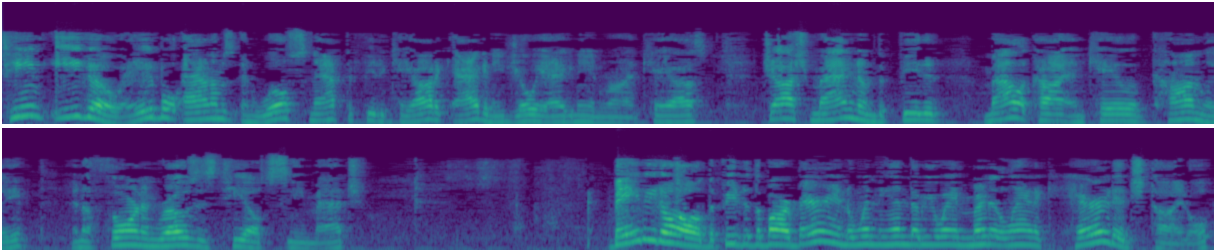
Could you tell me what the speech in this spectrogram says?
Team Ego, Abel Adams and Will Snap defeated Chaotic Agony, Joey Agony and Ryan Chaos. Josh Magnum defeated Malachi and Caleb Conley in a Thorn and Roses TLC match. Baby Doll defeated the Barbarian to win the NWA Mid-Atlantic Heritage title.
